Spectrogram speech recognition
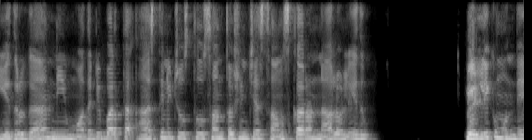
ఎదురుగా నీ మొదటి భర్త ఆస్తిని చూస్తూ సంతోషించే సంస్కారం నాలో లేదు. పెళ్ళికి ముందే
